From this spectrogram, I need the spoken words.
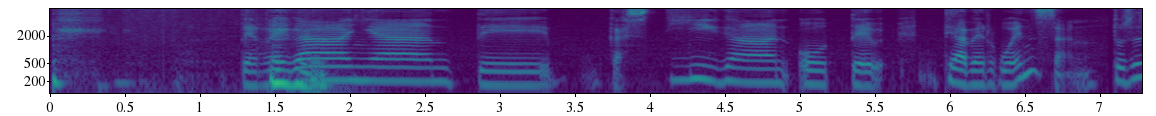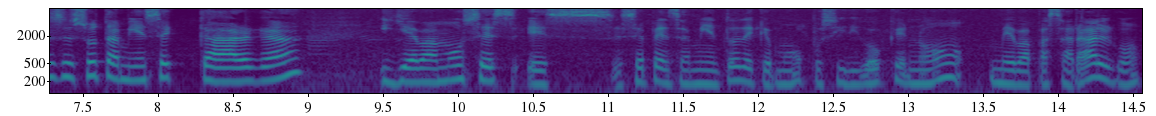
Te regañan, te castigan o te, te avergüenzan. Entonces eso también se carga y llevamos es, ese pensamiento de que, pues si digo que no, me va a pasar algo.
